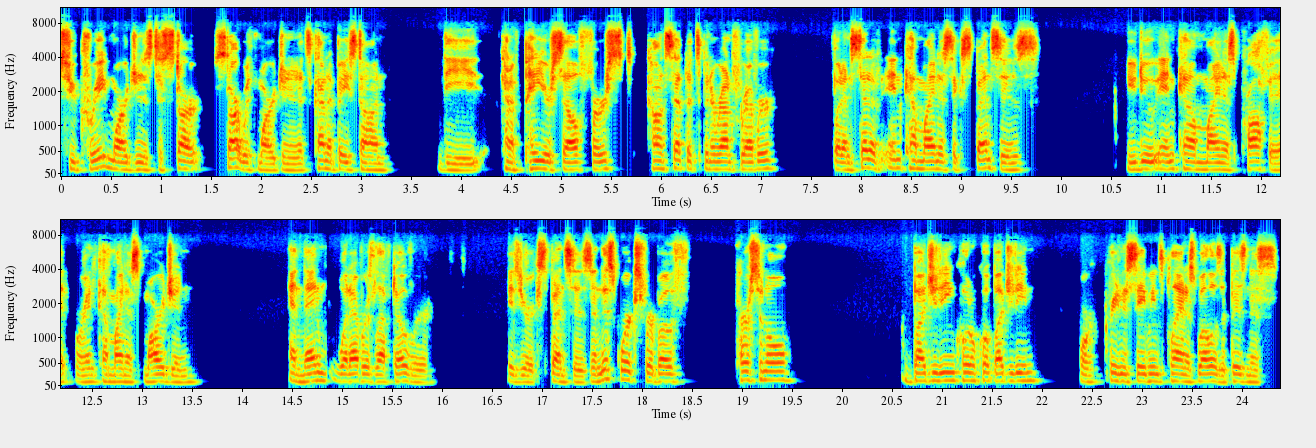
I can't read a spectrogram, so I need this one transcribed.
to create margin is to start start with margin and it's kind of based on the kind of pay yourself first concept that's been around forever. But instead of income minus expenses, you do income minus profit or income minus margin. And then whatever's left over is your expenses. And this works for both personal budgeting, quote unquote budgeting, or creating a savings plan as well as a business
